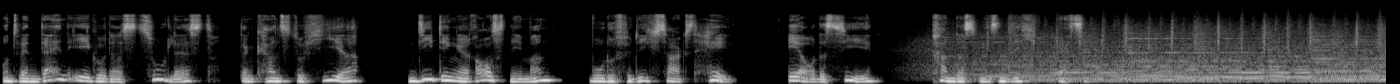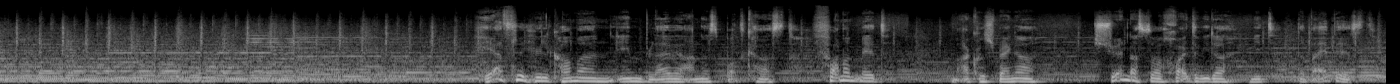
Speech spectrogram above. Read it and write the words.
Und wenn dein Ego das zulässt, dann kannst du hier die Dinge rausnehmen, wo du für dich sagst, hey, er oder sie kann das wesentlich besser. Herzlich willkommen im Bleibe anders Podcast von und mit Markus Spenger. Schön, dass du auch heute wieder mit dabei bist.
